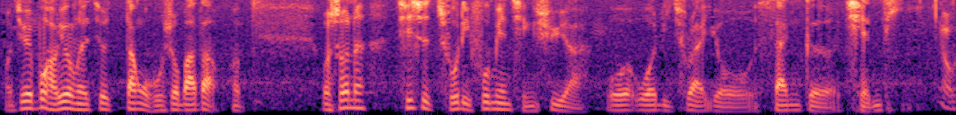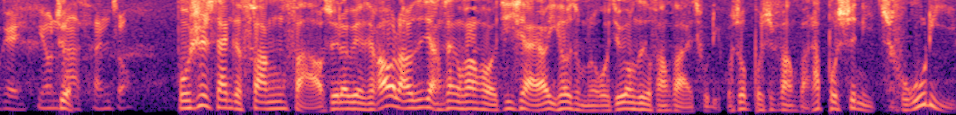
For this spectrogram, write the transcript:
我觉得不好用呢，就当我胡说八道。我说呢，其实处理负面情绪啊，我我理出来有三个前提。OK，有哪三种？不是三个方法，所以那边说哦，老师讲三个方法，我记下来，然后以后什么，我就用这个方法来处理。我说不是方法，它不是你处理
